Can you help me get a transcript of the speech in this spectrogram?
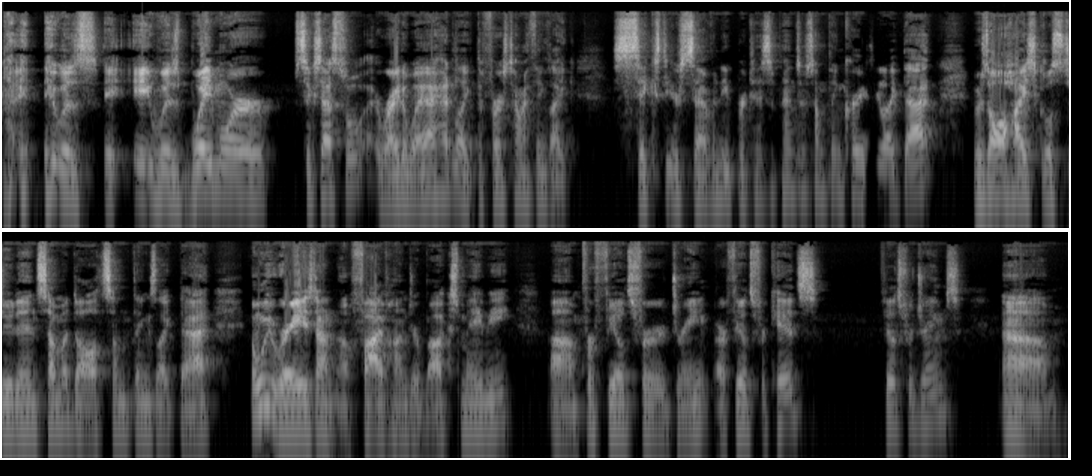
it, it was it, it was way more successful right away. I had like the first time I think like 60 or 70 participants or something crazy like that. It was all high school students, some adults, some things like that. And we raised, I don't know, 500 bucks maybe um, for Fields for Dream or Fields for Kids. Fields for Dreams. Um,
